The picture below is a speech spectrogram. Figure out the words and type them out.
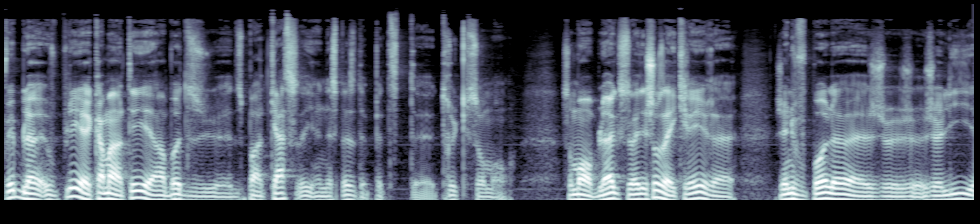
vous, pouvez, vous pouvez euh, commenter en bas du, du, podcast. Il y a une espèce de petit truc sur mon, sur mon blog. Si vous avez des choses à écrire, gênez-vous pas, là, je, je, lis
